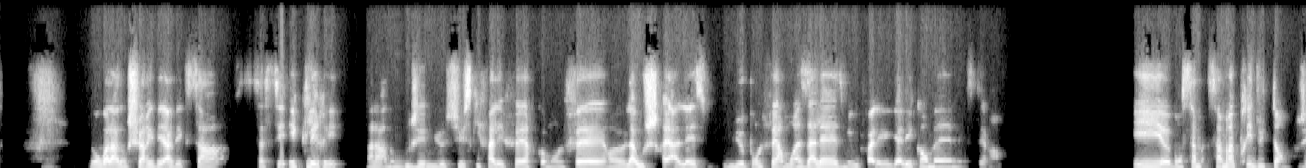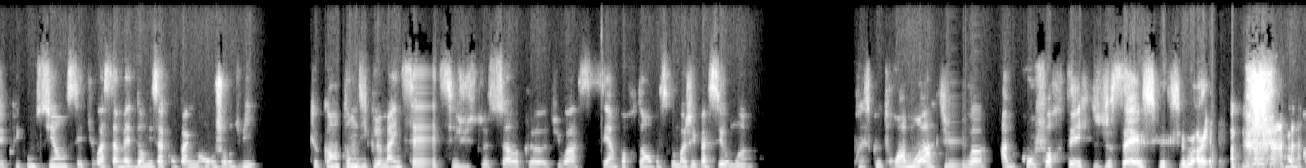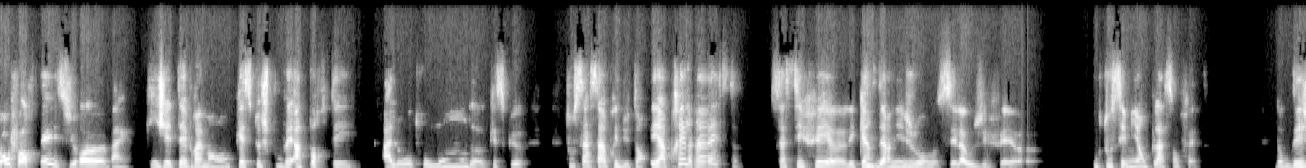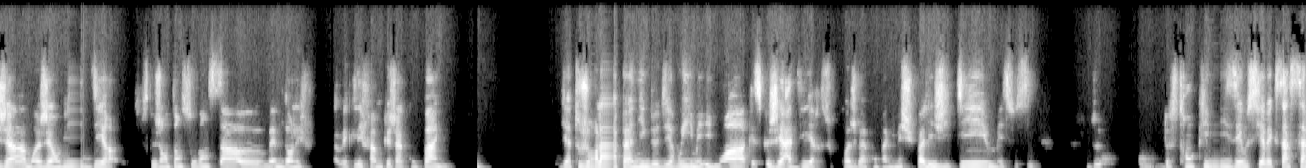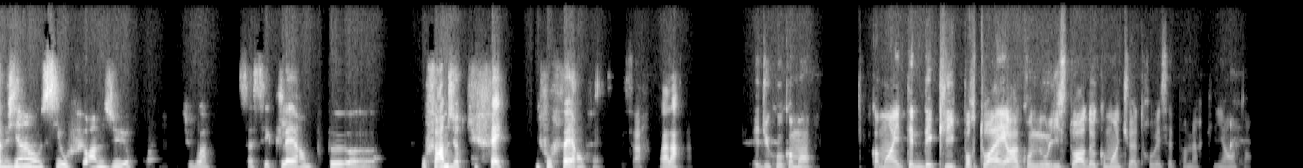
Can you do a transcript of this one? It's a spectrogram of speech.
Donc voilà, donc je suis arrivée avec ça. Ça s'est éclairé. Voilà, donc j'ai mieux su ce qu'il fallait faire, comment le faire, euh, là où je serais à l'aise mieux pour le faire, moins à l'aise, mais où il fallait y aller quand même, etc. Et euh, bon, ça m'a pris du temps. J'ai pris conscience, et tu vois, ça m'aide dans mes accompagnements aujourd'hui, que quand on dit que le mindset, c'est juste le socle, tu vois, c'est important parce que moi, j'ai passé au moins presque trois mois, tu vois, à me conforter, je sais, je, vois rien, à me conforter sur euh, ben, qui j'étais vraiment, qu'est-ce que je pouvais apporter à l'autre, au monde, qu'est-ce que tout ça, ça a pris du temps. Et après le reste, ça s'est fait euh, les 15 derniers jours, c'est là où j'ai fait, euh, où tout s'est mis en place en fait. Donc déjà, moi j'ai envie de dire, parce que j'entends souvent ça, euh, même dans les, avec les femmes que j'accompagne, il y a toujours la panique de dire oui, mais et moi, qu'est-ce que j'ai à dire, sur quoi je vais accompagner, mais je suis pas légitime, mais ceci. De, de se tranquilliser aussi avec ça, ça vient aussi au fur et à mesure tu vois? Ça s'éclaire un peu euh, au fur et à mesure que tu fais. Il faut faire, en fait. Ça. Voilà. Et du coup, comment, comment a été le déclic pour toi Et raconte-nous l'histoire de comment tu as trouvé cette première cliente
